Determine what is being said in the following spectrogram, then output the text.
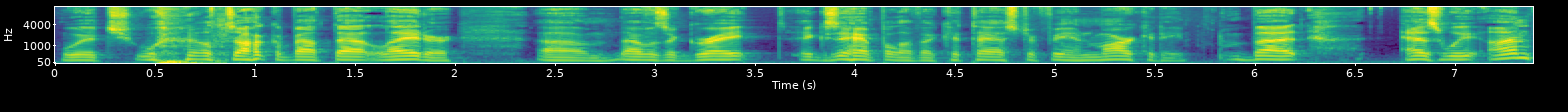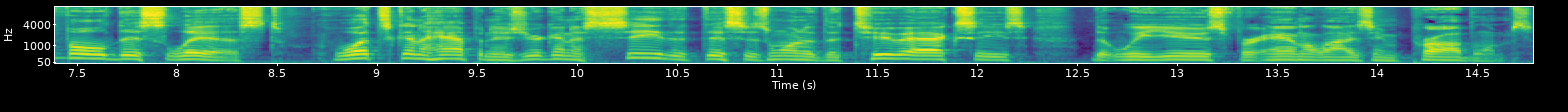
which we'll talk about that later. Um, that was a great example of a catastrophe in marketing. But as we unfold this list, what's going to happen is you're going to see that this is one of the two axes that we use for analyzing problems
